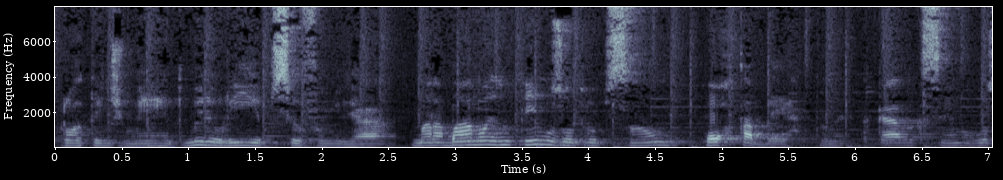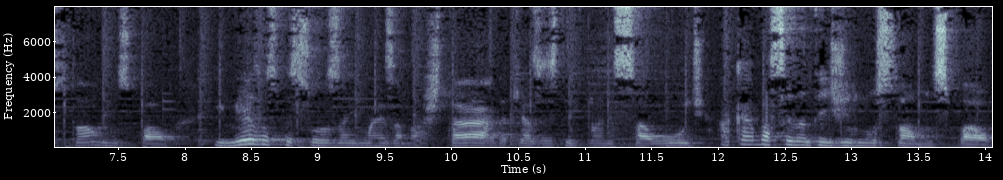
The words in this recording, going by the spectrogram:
para o atendimento, melhoria para o seu familiar. Marabá nós não temos outra opção, porta aberta, né? Acaba que sendo o hospital municipal. E mesmo as pessoas aí mais abastadas, que às vezes têm plano de saúde, acaba sendo atendido no hospital municipal.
